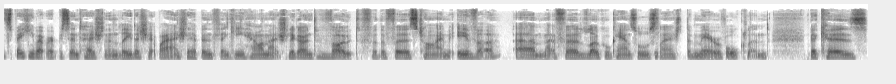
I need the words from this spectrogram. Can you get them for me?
speaking about representation and leadership, I actually have been thinking how I'm actually going to vote for the first time ever um, for local council slash the mayor of Auckland, because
